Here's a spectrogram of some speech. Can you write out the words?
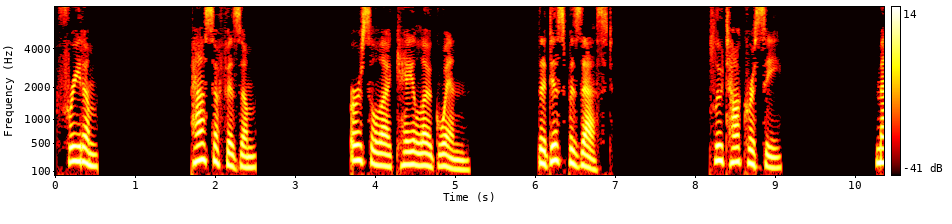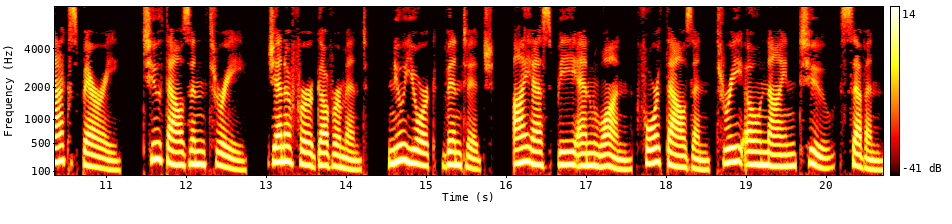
Freedom. Pacifism. Ursula K. Le Guin. The Dispossessed. Plutocracy. Max Barry. 2003. Jennifer Government. New York, Vintage. ISBN 1-4000-3092-7.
